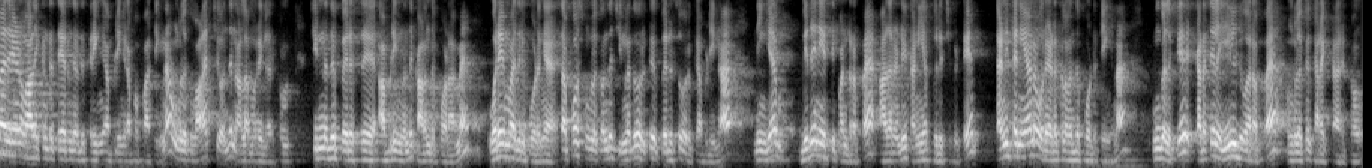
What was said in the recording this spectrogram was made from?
மாதிரியான வாழைக்கன்று தேர்ந்தெடுக்கிறீங்க அப்படிங்கிறப்ப பார்த்தீங்கன்னா உங்களுக்கு வளர்ச்சி வந்து நல்ல முறையில் இருக்கும். சின்னது பெருசு அப்படின்னு வந்து கலந்து போடாமல் ஒரே மாதிரி போடுங்க. சப்போஸ் உங்களுக்கு வந்து சின்னதும் இருக்குது பெருசும் இருக்குது அப்படின்னா நீங்கள் விதை நேர்த்தி பண்ணுறப்ப அதை ரெண்டையும் தனியாக பிரிச்சுக்கிட்டு தனித்தனியான ஒரு இடத்துல வந்து போட்டுட்டீங்கன்னா உங்களுக்கு கடைசியில் ஈல்டு வரப்ப உங்களுக்கு கரெக்டாக இருக்கும்.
